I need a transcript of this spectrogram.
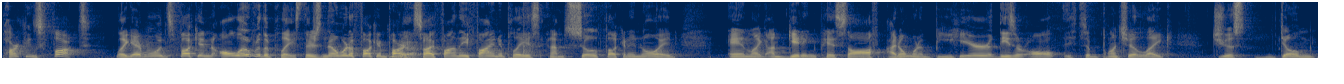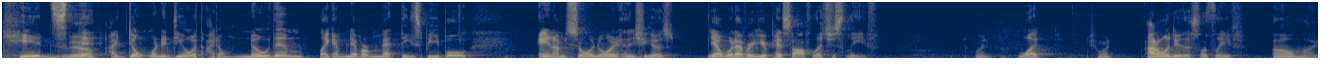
Parking's fucked. Like everyone's fucking all over the place. There's nowhere to fucking park. Yeah. So I finally find a place, and I'm so fucking annoyed, and like I'm getting pissed off. I don't want to be here. These are all. It's a bunch of like just dumb kids Yeah. that I don't want to deal with. I don't know them. Like I've never met these people, and I'm so annoyed. And then she goes, "Yeah, whatever. You're pissed off. Let's just leave." I went, "What?" She went, "I don't want to do this. Let's leave." oh my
